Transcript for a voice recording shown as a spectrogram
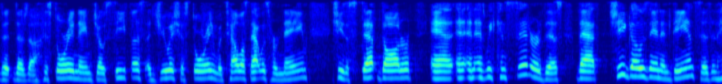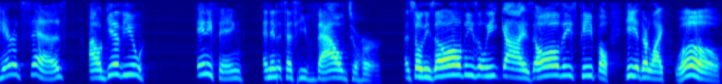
There's a historian named Josephus, a Jewish historian, would tell us that was her name. She's a stepdaughter. And, and, and as we consider this, that she goes in and dances, and Herod says, I'll give you anything. And then it says he vowed to her. And so these all these elite guys, all these people, he they're like, whoa,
